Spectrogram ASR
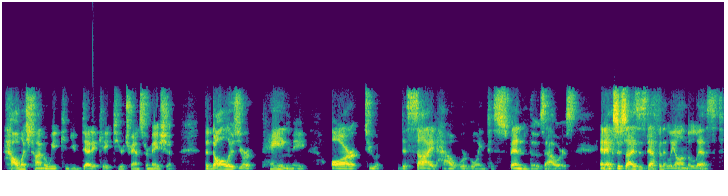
how much time a week can you dedicate to your transformation? The dollars you're paying me are to decide how we're going to spend those hours. And exercise is definitely on the list,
